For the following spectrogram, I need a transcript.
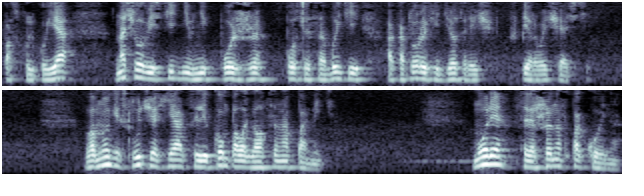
поскольку я начал вести дневник позже, после событий, о которых идет речь в первой части. Во многих случаях я целиком полагался на память. Море совершенно спокойно.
